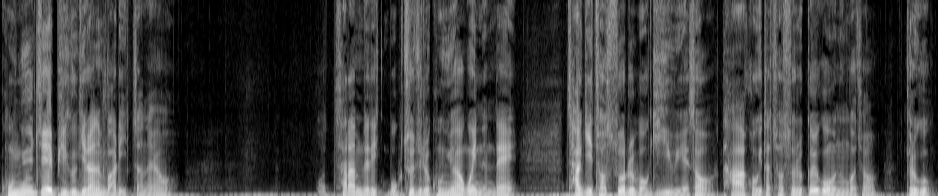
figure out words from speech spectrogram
공유지의 비극이라는 말이 있잖아요. 사람들이 목초지를 공유하고 있는데 자기 젖소를 먹이기 위해서 다 거기다 젖소를 끌고 오는 거죠. 결국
